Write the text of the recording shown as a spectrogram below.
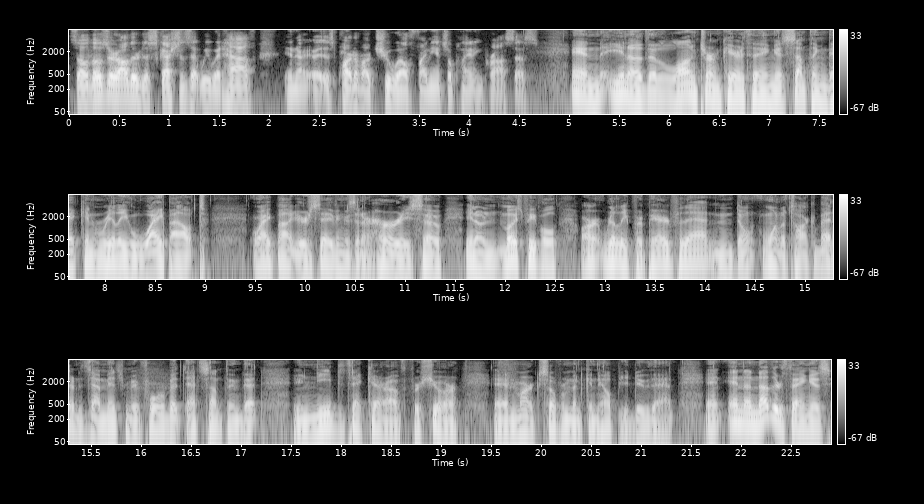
So those are other discussions that we would have in our, as part of our true wealth financial planning process. And you know the long-term care thing is something that can really wipe out wipe out your savings in a hurry. So, you know, most people aren't really prepared for that and don't want to talk about it, as I mentioned before, but that's something that you need to take care of for sure. And Mark Silverman can help you do that. And, and another thing is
